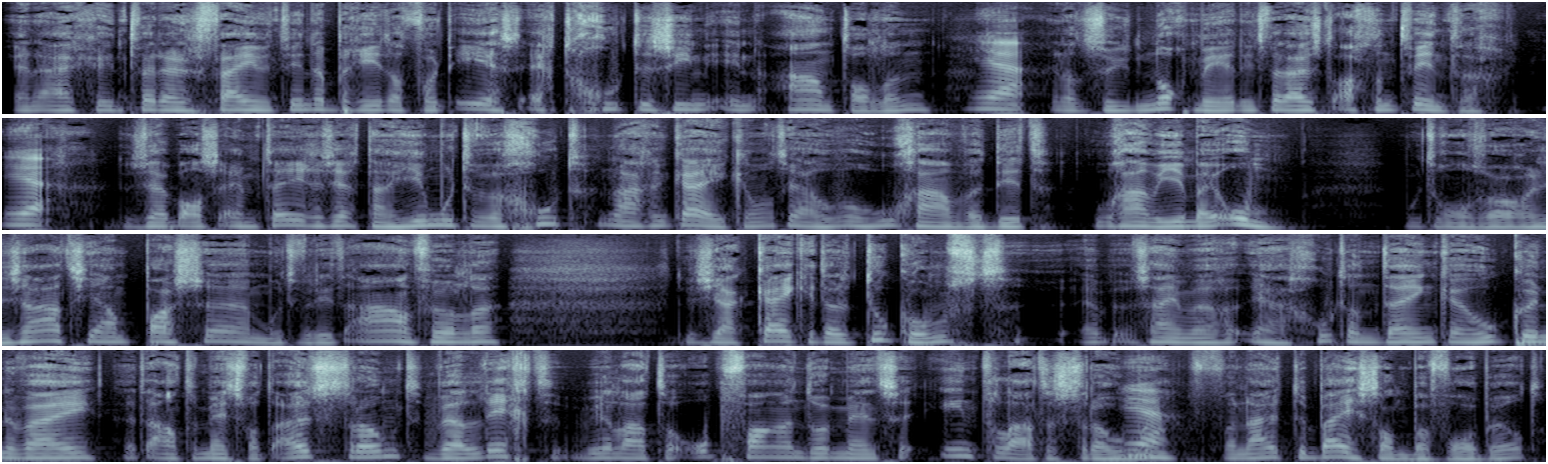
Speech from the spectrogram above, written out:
En eigenlijk in 2025 begint dat voor het eerst echt goed te zien in aantallen. Ja. En dat is natuurlijk nog meer in 2028. Ja. Dus we hebben als MT gezegd, nou hier moeten we goed naar gaan kijken. Want ja, hoe, hoe gaan we dit, hoe gaan we hiermee om? Moeten we onze organisatie aanpassen? Moeten we dit aanvullen? Dus ja, kijken naar de toekomst, zijn we ja, goed aan het denken. Hoe kunnen wij het aantal mensen wat uitstroomt, wellicht weer laten opvangen door mensen in te laten stromen. Vanuit de bijstand bijvoorbeeld.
